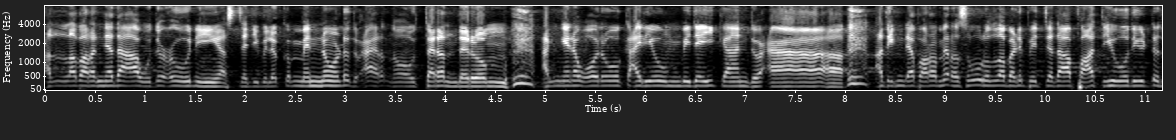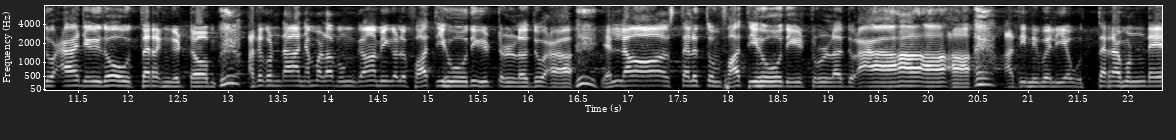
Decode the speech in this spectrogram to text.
അല്ല പറഞ്ഞതാ ഉദൂനി അസ്തജിബിലക്കും എന്നോട് ദുആർന്നോ ഉത്തരം തരും. അങ്ങനെ ഓരോ കാര്യവും വിജയിക്കാൻ അതിന്റെ പുറമെ റസൂറുള്ള പഠിപ്പിച്ചതാ ഫാത്തിഹൂതിയിട്ട് ദുആ ചെയ്തോ ഉത്തരം കിട്ടും. അതുകൊണ്ടാ നമ്മളെ മുൻഗാമികൾ ഫാത്തിഹൂതിയിട്ടുള്ള ദുആ. എല്ലാ സ്ഥലത്തും ഫാത്തിഹൂതിയിട്ടുള്ള ദുആ. അതിന് വലിയ ഉത്തരമുണ്ടേ.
